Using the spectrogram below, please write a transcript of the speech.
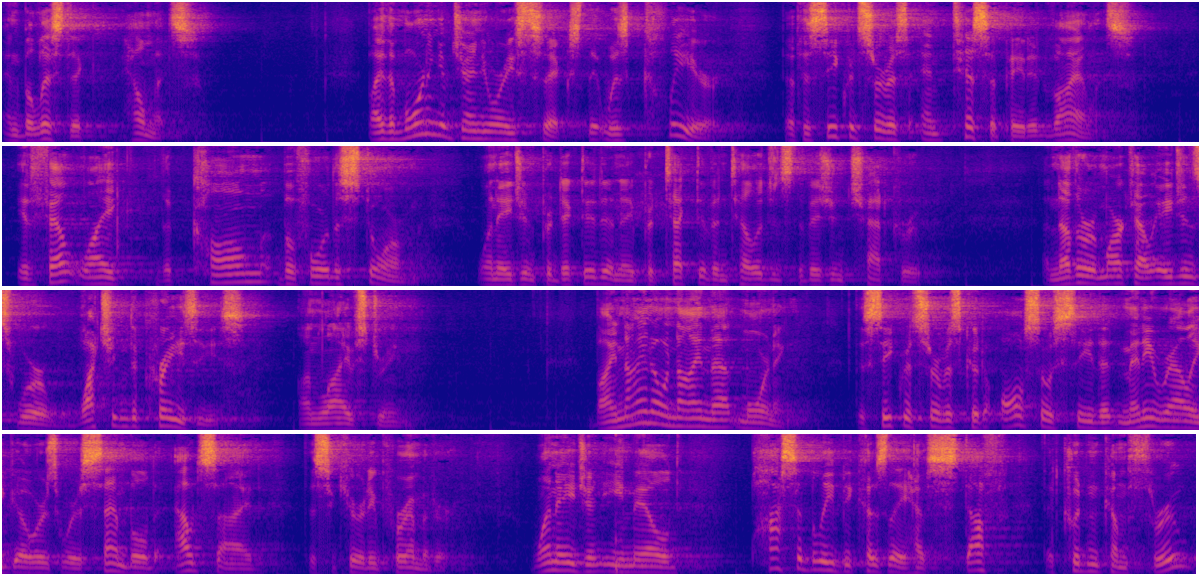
and ballistic helmets. By the morning of January 6th, it was clear that the Secret Service anticipated violence. It felt like the calm before the storm, one agent predicted in a Protective Intelligence Division chat group. Another remarked how agents were watching the crazies on live stream. By 9:09 that morning, the Secret Service could also see that many rally goers were assembled outside the security perimeter. One agent emailed, possibly because they have stuff that couldn't come through,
